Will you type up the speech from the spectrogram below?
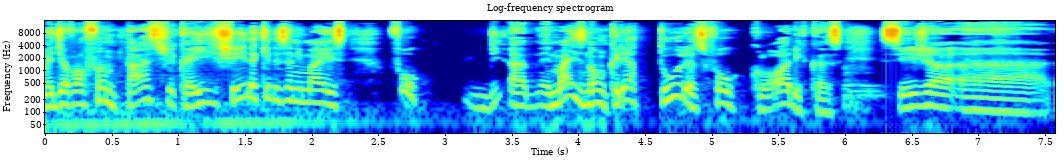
medieval fantástica aí, cheia daqueles animais animais não, criaturas folclóricas, seja uh,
